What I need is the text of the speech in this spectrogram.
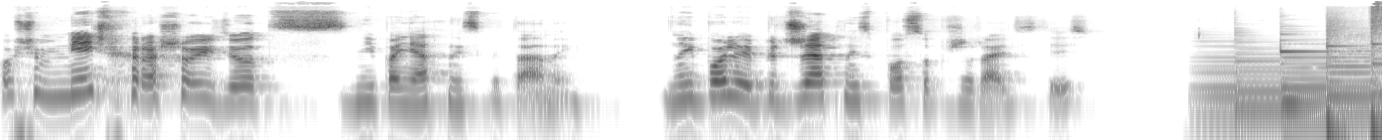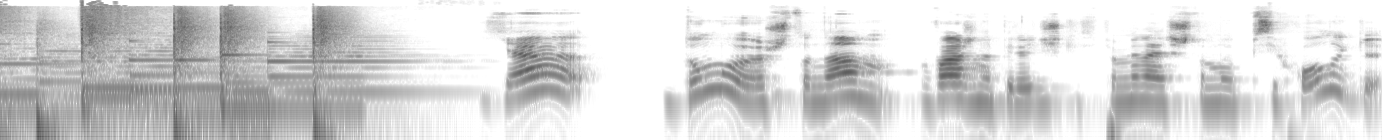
В общем, меч хорошо идет с непонятной сметаной. Наиболее бюджетный способ жрать здесь. Я думаю, что нам важно периодически вспоминать, что мы психологи,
